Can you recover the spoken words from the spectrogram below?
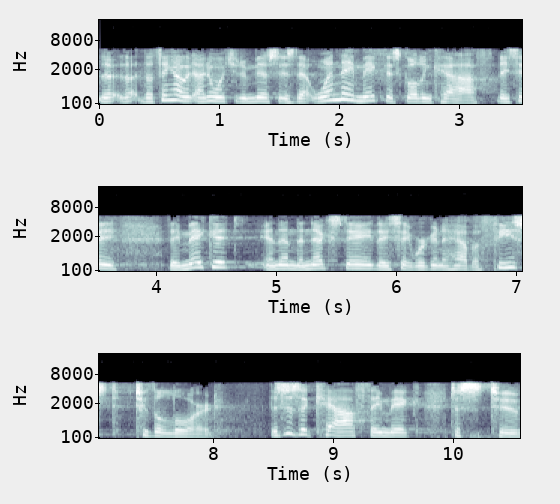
the, the, thing I, would, I, don't want you to miss is that when they make this golden calf, they say they make it, and then the next day they say, We're going to have a feast to the Lord. This is a calf they make to, to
